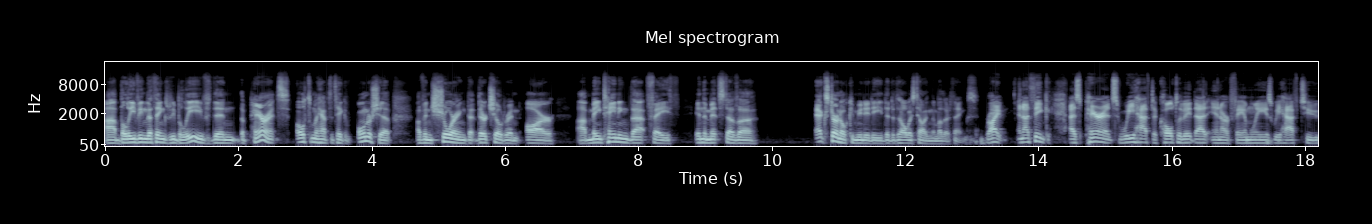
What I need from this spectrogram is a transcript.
uh, believing the things we believe, then the parents ultimately have to take ownership of ensuring that their children are uh, maintaining that faith in the midst of a external community that is always telling them other things. Right. And I think as parents, we have to cultivate that in our families. We have to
